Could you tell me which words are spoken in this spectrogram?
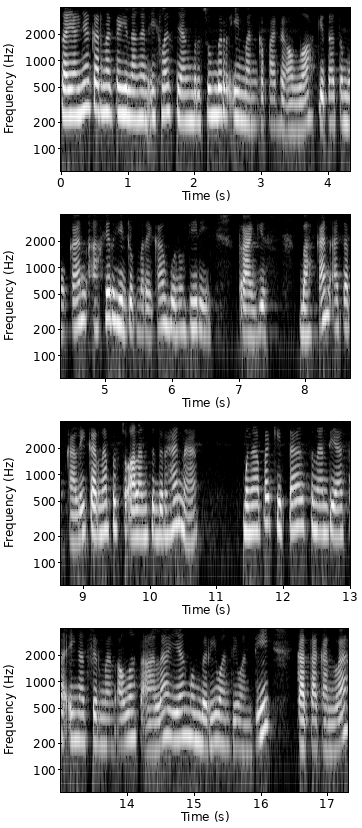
Sayangnya karena kehilangan ikhlas yang bersumber iman kepada Allah, kita temukan akhir hidup mereka bunuh diri. Tragis. Bahkan acap kali karena persoalan sederhana, mengapa kita senantiasa ingat firman Allah Ta'ala yang memberi wanti-wanti, katakanlah,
